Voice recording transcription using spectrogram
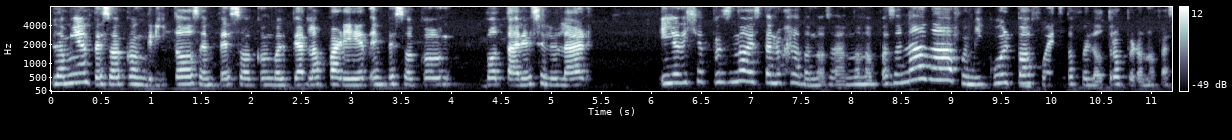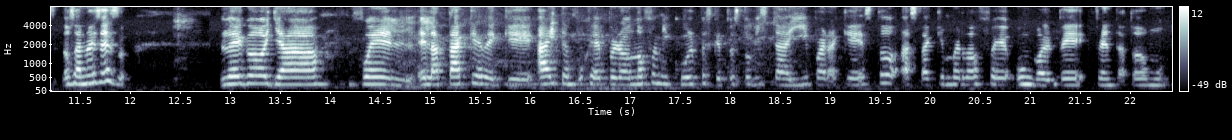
lo mío empezó con gritos, empezó con golpear la pared, empezó con botar el celular. Y yo dije, pues no, está enojado, ¿no? O sea, no, no pasa nada, fue mi culpa, fue esto, fue el otro, pero no fue O sea, no es eso. Luego ya fue el, el, ataque de que, ay, te empujé, pero no fue mi culpa, es que tú estuviste ahí para que esto, hasta que en verdad fue un golpe frente a todo mundo.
